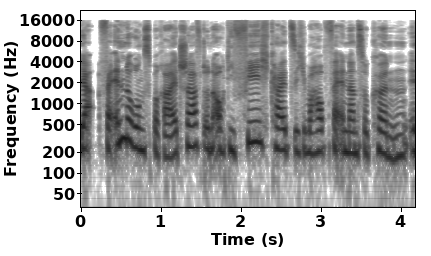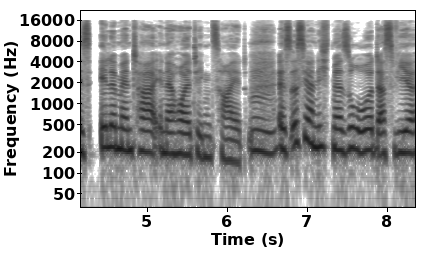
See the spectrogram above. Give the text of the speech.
Ja, Veränderungsbereitschaft und auch die Fähigkeit, sich überhaupt verändern zu können, ist elementar in der heutigen Zeit. Mhm. Es ist ja nicht mehr so, dass wir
